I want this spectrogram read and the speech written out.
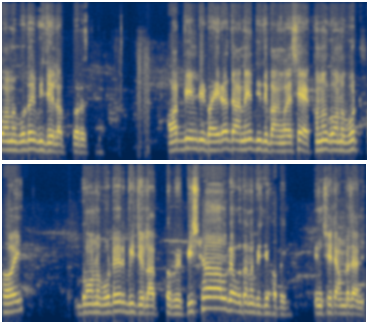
গণভোটে বিজয় লাভ করেছে। আমার বিএনপির ভাইরা জানে, যদি বাংলাদেশে এখনও গণভোট হয়, গণভোটের বিজয় লাভ করবে, বিশাল ব্যবধানে বিজয় হবে, কিন্তু সেটা আমরা জানি।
